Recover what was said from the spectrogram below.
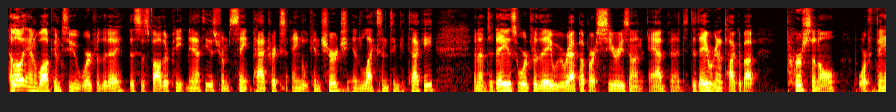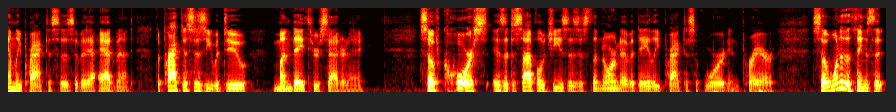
Hello and welcome to Word for the Day. This is Father Pete Matthews from St. Patrick's Anglican Church in Lexington, Kentucky. And on today's Word for the Day, we wrap up our series on Advent. Today we're going to talk about personal or family practices of Advent, the practices you would do Monday through Saturday. So, of course, as a disciple of Jesus, it's the norm to have a daily practice of word and prayer. So, one of the things that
